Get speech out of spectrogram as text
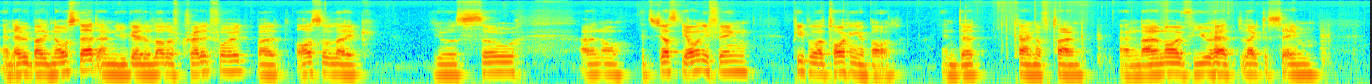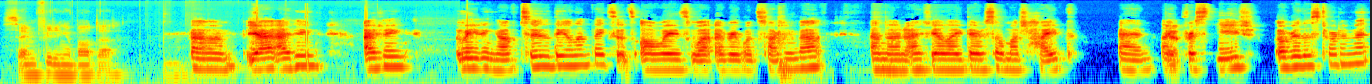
and everybody knows that and you get a lot of credit for it. But also like you're so I don't know. It's just the only thing people are talking about in that kind of time. And I don't know if you had like the same same feeling about that. Um, yeah, I think I think leading up to the Olympics, it's always what everyone's talking about, and then I feel like there's so much hype and like Yeah. prestige over this tournament.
